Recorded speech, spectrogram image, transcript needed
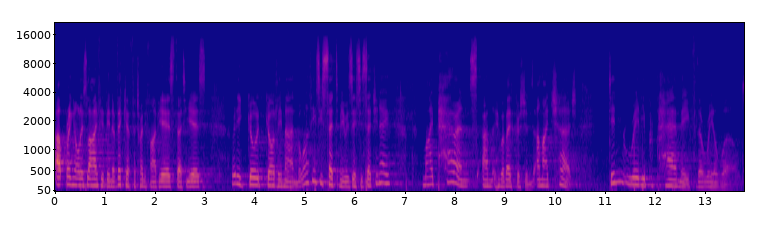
upbringing all his life. He'd been a vicar for 25 years, 30 years. A really good, godly man. But one of the things he said to me was this He said, You know, my parents, and, who were both Christians, and my church didn't really prepare me for the real world.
